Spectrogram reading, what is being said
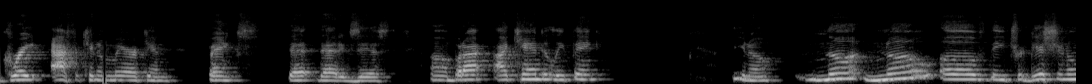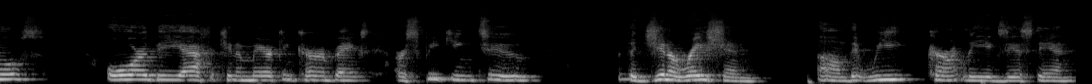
great African American banks that that exist, um, but I, I candidly think, you know, none, none of the traditionals or the African American current banks are speaking to the generation um, that we currently exist in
